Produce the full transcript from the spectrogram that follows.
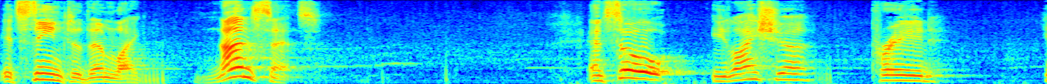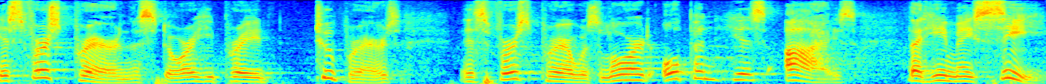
It seemed to them like nonsense. And so Elisha prayed his first prayer in this story. He prayed two prayers. His first prayer was, Lord, open his eyes that he may see.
